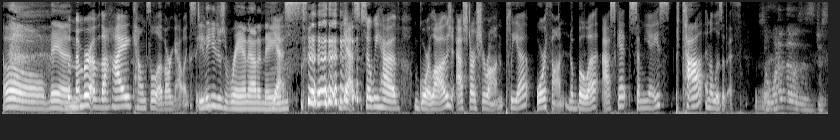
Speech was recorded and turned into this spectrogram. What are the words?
Oh man. the member of the High Council of our galaxy. Do you think he just ran out of names? Yes. yes. So we have Gorlaj, Ashtar Sharon, Plea, Orthon, Noboa, Asket, Semyase, Ptah, and Elizabeth. So one of those is just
